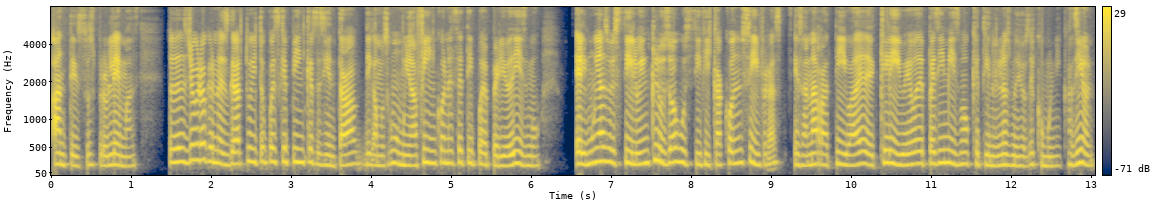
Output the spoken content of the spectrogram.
ante estos problemas. Entonces yo creo que no es gratuito pues que Pinker se sienta, digamos, como muy afín con este tipo de periodismo. Él muy a su estilo incluso justifica con cifras esa narrativa de declive o de pesimismo que tienen los medios de comunicación.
